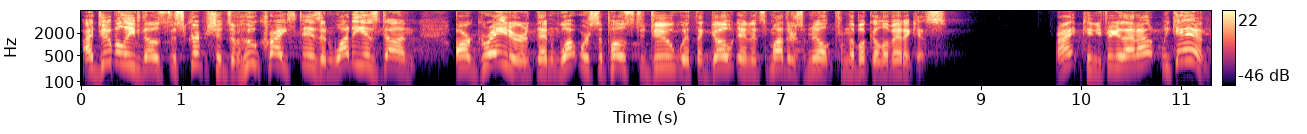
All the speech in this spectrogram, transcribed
I do believe those descriptions of who Christ is and what he has done are greater than what we're supposed to do with the goat and its mother's milk from the book of Leviticus. Right? Can you figure that out? We can.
